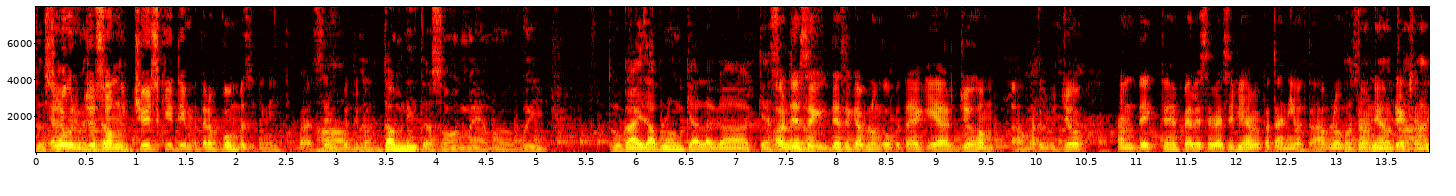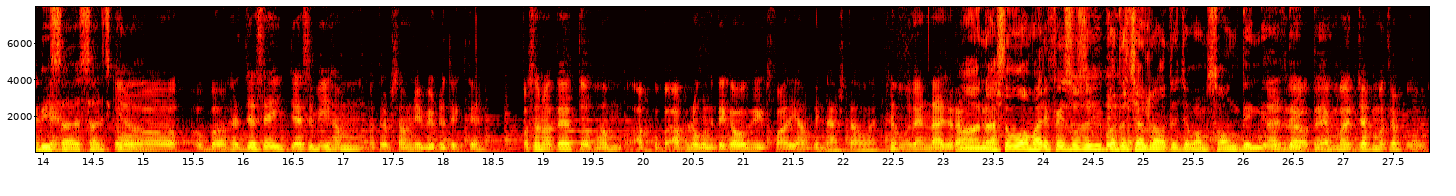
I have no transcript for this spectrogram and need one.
जो सॉन्ग जो सॉन्ग चूज़ की थी मतलब वो मज़े की नहीं थी। बस हाँ, सिंपल सी बात। मतलब दम नहीं था सॉन्ग में हम- वही। तो गाइज़ आप लोगों को क्या लगा? कैसा और जैसे जैसे कि आप लोगों को पता है कि यार जो हम मतलब जो हम देखते हैं पहले से वैसे भी हमें पता नहीं होता। आप लोगों के सामने हम रिएक्शन अभी देते हैं। सर- सर्च तो जैसे जैसे भी हम मतलब सामने वीडियो देखते हैं पसंद आता है तो हम आपको आप लोगों ने देखा होगा कि फाद यहाँ पे नाचता हुआ है। नाच रहा हाँ है। नाश्ता वो हमारे फेसों से भी पता चल रहा होता है जब हम सॉन्ग देंगे देखते हैं जब मतलब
